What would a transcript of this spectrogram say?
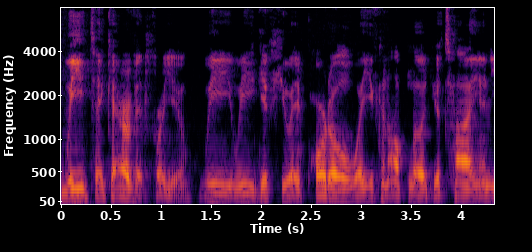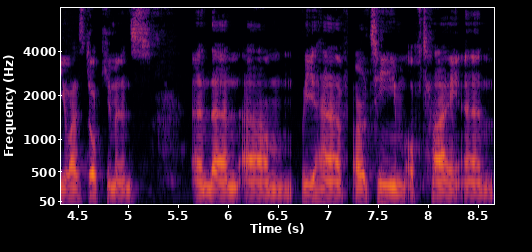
we take care of it for you. We we give you a portal where you can upload your Thai and US documents, and then um, we have our team of Thai and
